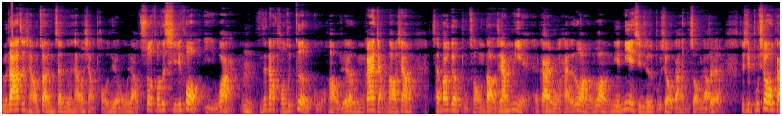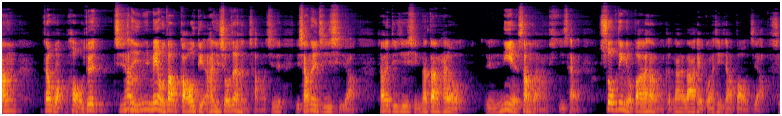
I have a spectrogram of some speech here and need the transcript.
如果大家正想要赚正正财，我想投资原物料，除了投资期货以外，嗯，你真的要投资个股的话，我觉得我们刚才讲到，像财报哥补充到，就像镍，刚才我还忘了忘了镍，镍其实就是不锈钢很重要的，这些不锈钢在往后，我觉得其实它已经没有到高点，它已经修正很长了，其实也相对低期啊，相对低基期，那当然还有镍上涨的题材。说不定有报价上涨，可能大家可以关心一下报价。是，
